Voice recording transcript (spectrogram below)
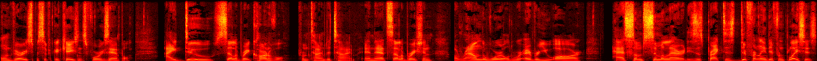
on very specific occasions. For example, I do celebrate carnival from time to time, and that celebration around the world, wherever you are, has some similarities. It's practiced differently in different places,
